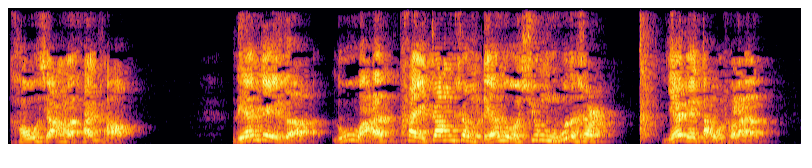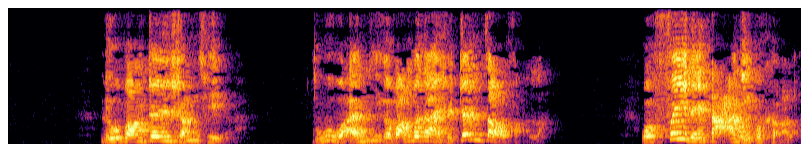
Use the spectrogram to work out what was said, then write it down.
投降了汉朝。连这个卢绾派张胜联络匈奴的事儿也给抖出来了，刘邦真生气了。卢绾，你个王八蛋是真造反了，我非得打你不可了。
